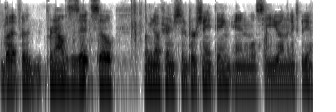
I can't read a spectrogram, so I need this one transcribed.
But for, for now, this is it. So let me know if you're interested in purchasing anything, and we'll see you on the next video.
